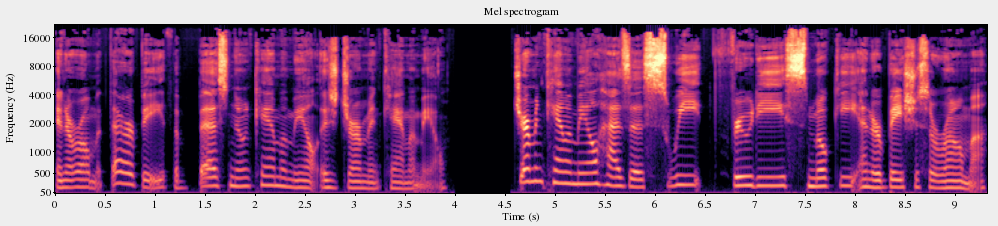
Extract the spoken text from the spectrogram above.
In aromatherapy, the best known chamomile is German chamomile. German chamomile has a sweet, fruity, smoky, and herbaceous aroma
